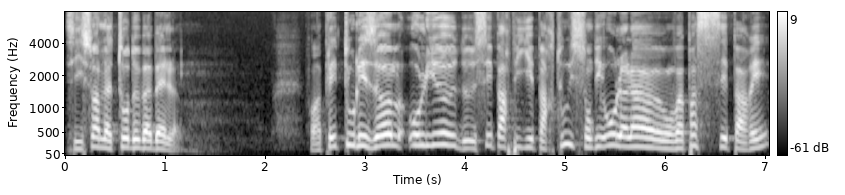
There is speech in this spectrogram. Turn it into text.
C'est l'histoire de la tour de Babel. Il faut rappeler, tous les hommes, au lieu de s'éparpiller partout, ils se sont dit, oh là là, on ne va pas se séparer,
